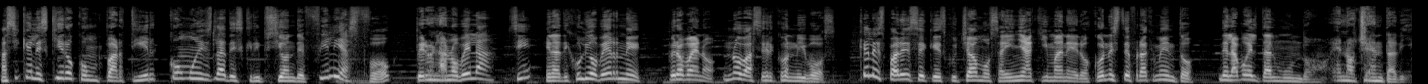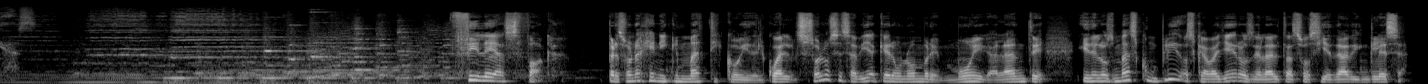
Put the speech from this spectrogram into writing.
así que les quiero compartir cómo es la descripción de Phileas Fogg pero en la novela, ¿sí? En la de Julio Verne. Pero bueno, no va a ser con mi voz. ¿Qué les parece que escuchamos a Iñaki Manero con este fragmento de La Vuelta al Mundo en 80 días? Phileas Fogg, personaje enigmático y del cual solo se sabía que era un hombre muy galante y de los más cumplidos caballeros de la alta sociedad inglesa.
